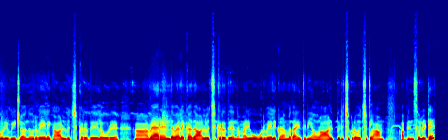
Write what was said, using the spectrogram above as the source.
ஒரு வீட்டில் வந்து ஒரு வேலைக்கு ஆள் வச்சுக்கிறது இல்லை ஒரு வேறு எந்த வேலைக்காவது ஆள் வச்சுக்கிறது அந்த மாதிரி ஒவ்வொரு வேலைக்கும் நம்ம தனித்தனியாக ஒரு ஆள் பிரித்து கூட வச்சுக்கலாம். அப்படின்னு சொல்லிட்டு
